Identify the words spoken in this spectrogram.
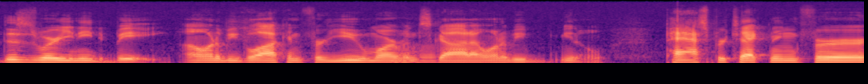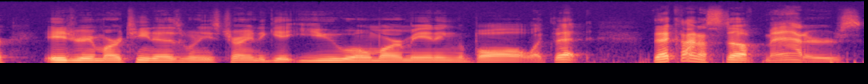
this is where you need to be. I want to be blocking for you, Marvin mm-hmm. Scott. I want to be, you know, pass protecting for Adrian Martinez when he's trying to get you, Omar Manning, the ball. Like that that kind of stuff matters."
